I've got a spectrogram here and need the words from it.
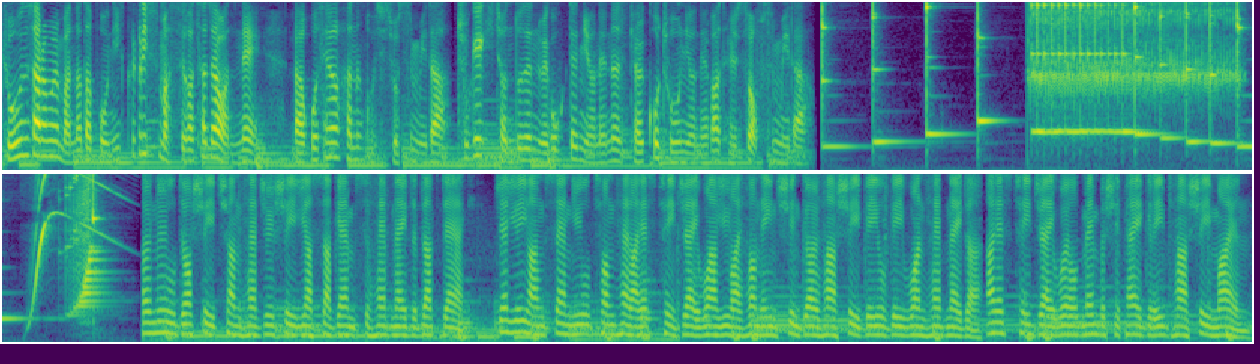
좋은 사람을 만나다 보니 크리스마스가 찾아왔네 라고 생각하는 것이 좋습니다. 주객이 전도된 왜곡된 연애는 결코 좋은 연애가 될 수 없습니다. Onul doshi chung hajushi yasugam sahabne deduk dag. Jeyung sang yul tong ha istj yui honin shingo hashi gilgi one habnada. Istj world membership a gaib hashi mayan.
